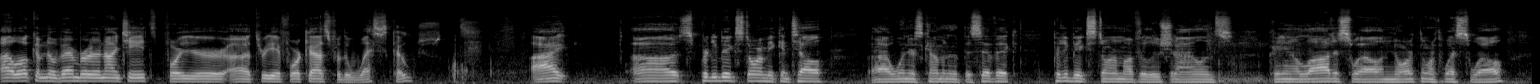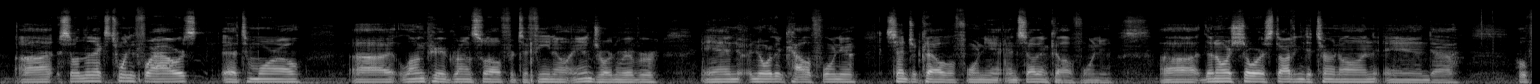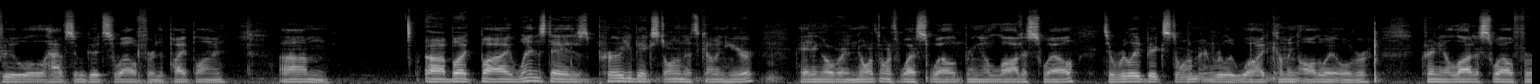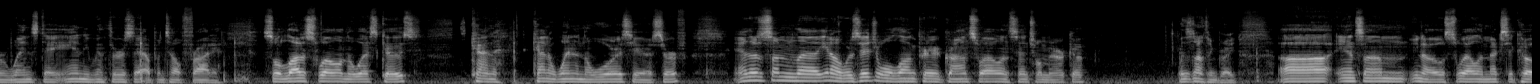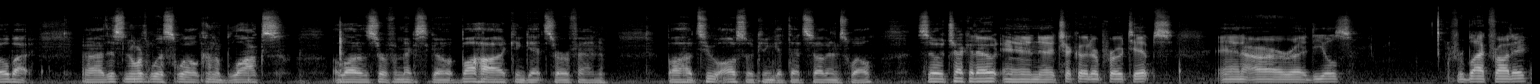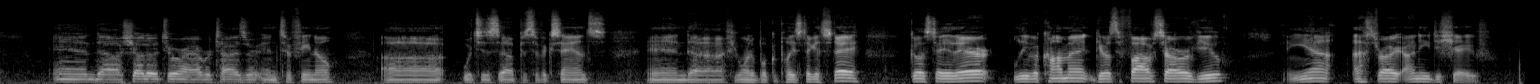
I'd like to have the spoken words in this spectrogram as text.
Uh, welcome November 19th for your uh, three-day forecast for the West Coast. All right. Uh, it's a pretty big storm. You can tell uh, winter's coming in the Pacific. Pretty big storm off the Aleutian Islands, creating a lot of swell, north-northwest swell. Uh, so in the next 24 hours, uh, tomorrow, uh, long period ground swell for Tofino and Jordan River and Northern California, Central California, and Southern California. Uh, the North Shore is starting to turn on, and uh, hopefully we'll have some good swell for the pipeline. Um, uh, but by Wednesday, there's a pretty big storm that's coming here, heading over a north northwest swell, bringing a lot of swell. It's a really big storm and really wide, coming all the way over, creating a lot of swell for Wednesday and even Thursday up until Friday. So a lot of swell on the west coast. It's kind of kind of winning the wars here, surf. And there's some uh, you know residual long period ground swell in Central America. There's nothing great, uh, and some you know swell in Mexico, but uh, this northwest swell kind of blocks a lot of the surf in Mexico. Baja can get surf, and Baja 2 also can get that southern swell. So check it out and uh, check out our pro tips and our uh, deals for Black Friday. And uh, shout out to our advertiser in Tofino, uh, which is uh, Pacific Sands. And uh, if you want to book a place to get stay, go stay there. Leave a comment, give us a five star review. Yeah, that's right. I need to shave.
